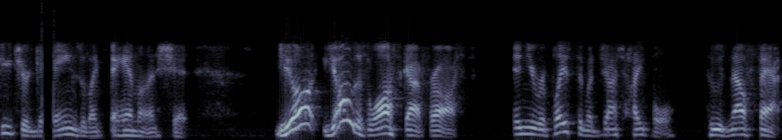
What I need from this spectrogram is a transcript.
future games with like Bama and shit. Y'all y'all just lost Scott Frost and you replaced him with Josh Heupel, who's now fat.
